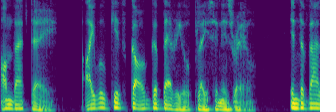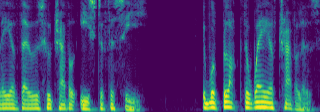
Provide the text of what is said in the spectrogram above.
On that day I will give Gog a burial place in Israel, in the valley of those who travel east of the sea. It will block the way of travellers,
